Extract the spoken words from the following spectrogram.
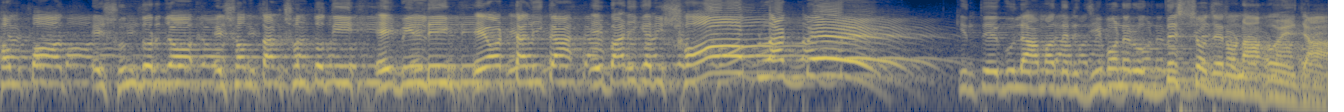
সম্পদ এই সৌন্দর্য এই সন্তান সন্ততি এই বিল্ডিং এই অট্টালিকা এই বাড়ি গাড়ি সব লাগবে। কিন্তু এগুলো আমাদের জীবনের উদ্দেশ্য যেন না হয়ে যায়।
